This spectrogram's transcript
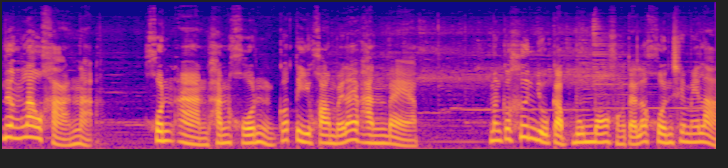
เรื่องเล่าขานอะคนอ่านพันคนก็ตีความไปได้พันแบบ มันก็ขึ้นอยู่กับมุมมองของแต่ละคนใช่ไหมล่ะ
